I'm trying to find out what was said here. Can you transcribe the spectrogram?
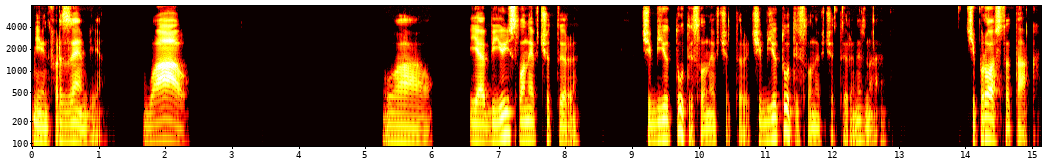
Ні, він ферзем б'є. Вау. Вау. Я б'ю і слоне в 4. Чи б'ю тут і слоне в 4. Чи б'ю тут і слоне в 4, не знаю. Чи просто так.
